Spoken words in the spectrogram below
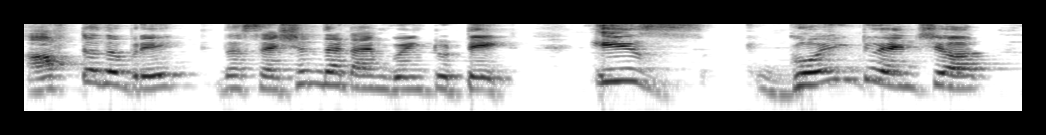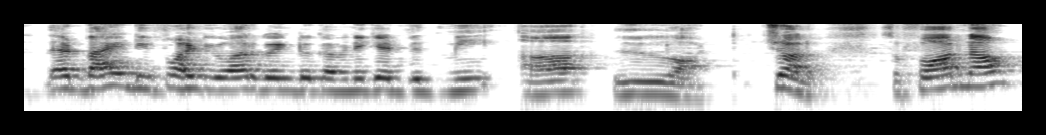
after the break, the session that I'm going to take is going to ensure that by default you are going to communicate with me a lot. Chalo. So for now,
